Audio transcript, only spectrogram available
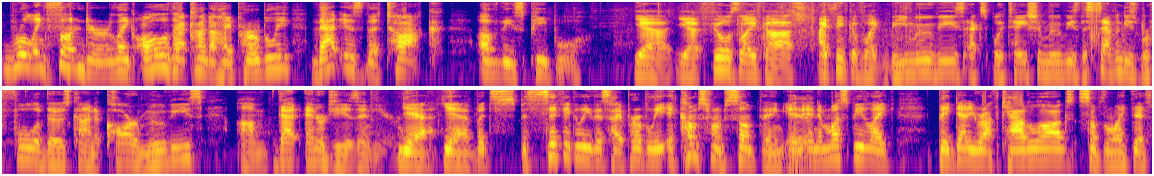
rolling thunder, like all of that kind of hyperbole. That is the talk of these people. Yeah, yeah. It feels like uh, I think of like B movies, exploitation movies. The '70s were full of those kind of car movies. Um, that energy is in here. Yeah, yeah, but specifically this hyperbole, it comes from something, and, Yeah. and it must be like Big Daddy Roth catalogs, something like this.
